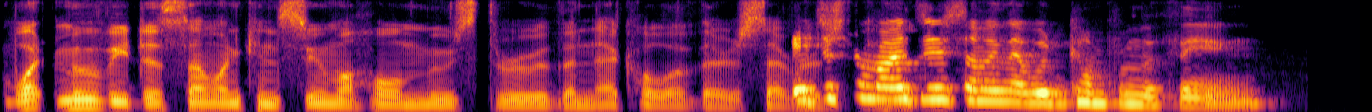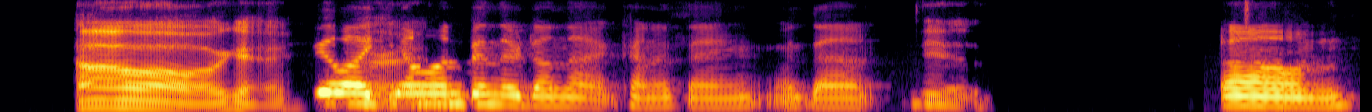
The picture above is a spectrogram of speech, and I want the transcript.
what movie does someone consume a whole moose through the neck hole of their severed? it just reminds me of something that would come from the thing. Oh, okay. I feel like Alright. Ellen been there, done that kind of thing with that. Yeah. Um,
